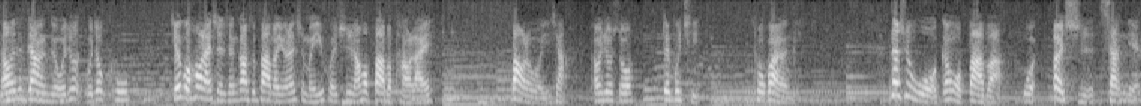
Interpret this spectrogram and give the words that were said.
然后是这样子，我就我就哭。结果后来婶婶告诉爸爸原来什么一回事，然后爸爸跑来抱了我一下，然后就说对不起，错怪了你。那是我跟我爸爸，我二十三年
